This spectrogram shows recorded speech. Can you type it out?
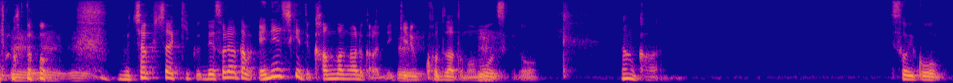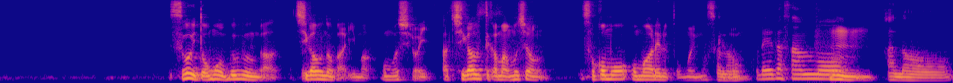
みたいな。ことを、うんうんうん。むちゃくちゃ聞く。でそれは多分 NHK っていう看板があるからできることだとも思うんですけど、なんかそういうこうすごいと思う部分が違うのが今面白い。あ違うっていうかまあもちろんそこも思われると思いますけど。是枝さんも、うん。あの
